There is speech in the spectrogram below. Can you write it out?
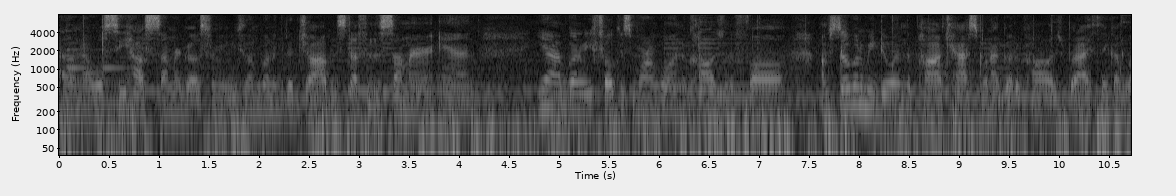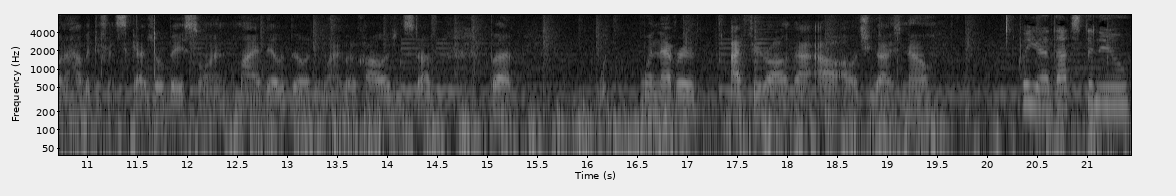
I don't know. We'll see how summer goes for me because I'm going to get a job and stuff in the summer. And yeah, I'm going to be focused more on going to college in the fall. I'm still going to be doing the podcast when I go to college, but I think I'm going to have a different schedule based on my availability when I go to college and stuff. But whenever I figure all that out, I'll let you guys know. But yeah, that's the new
